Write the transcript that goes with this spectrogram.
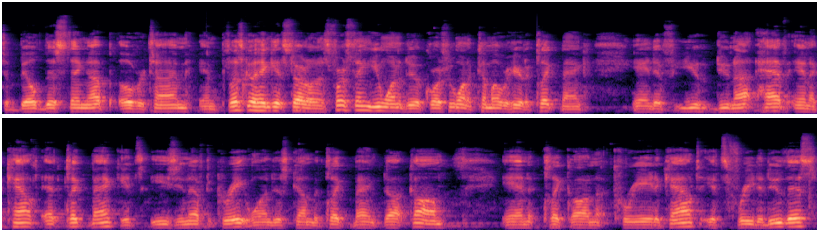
to build this thing up over time. And let's go ahead and get started on this. First thing you want to do, of course, we want to come over here to ClickBank and if you do not have an account at ClickBank, it's easy enough to create one. Just come to clickbank.com and click on create account. It's free to do this.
